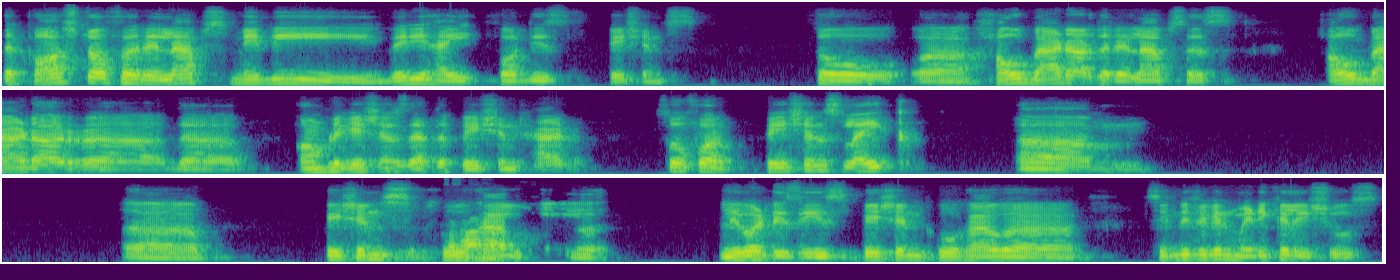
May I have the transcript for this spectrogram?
the cost of a relapse may be very high for these patients. So, uh, how bad are the relapses? How bad are uh, the complications that the patient had? So, for patients like um, uh, patients who have uh, liver disease, patient who have uh, significant medical issues,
